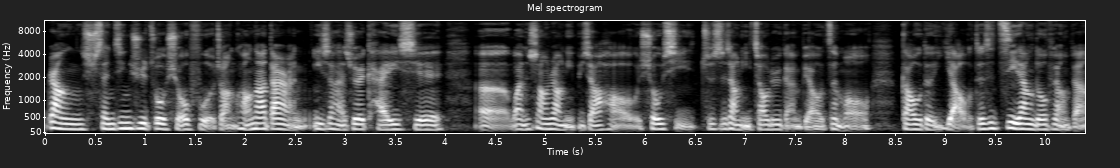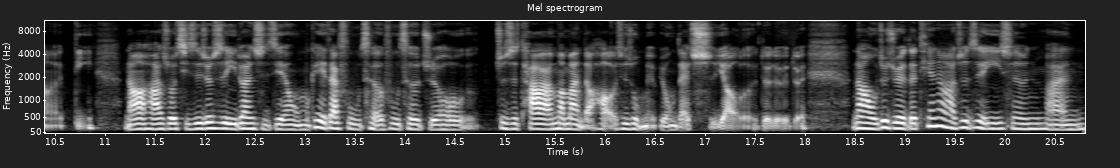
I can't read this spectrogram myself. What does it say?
让神经去做修复的状况，那当然医生还是会开一些呃晚上让你比较好休息，就是让你焦虑感不要这么高的药，但是剂量都非常非常的低。然后他说，其实就是一段时间，我们可以在复测，复测之后就是他慢慢的好，其实我们也不用再吃药了。对对对，那我就觉得天啊，就是这个医生蛮。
